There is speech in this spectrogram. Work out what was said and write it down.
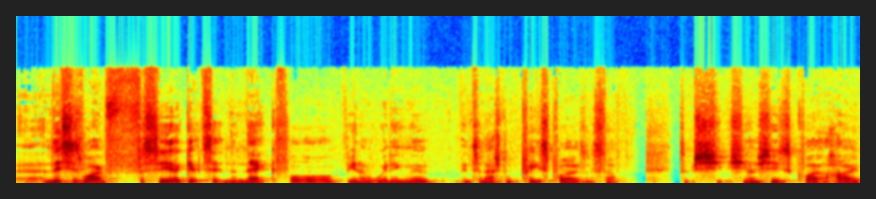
and this is why Fawzia gets it in the neck for you know winning the international peace prize and stuff. So she, she, you know, she's quite a high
